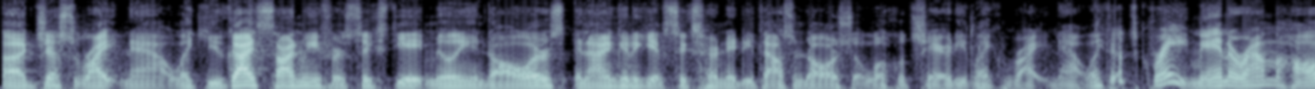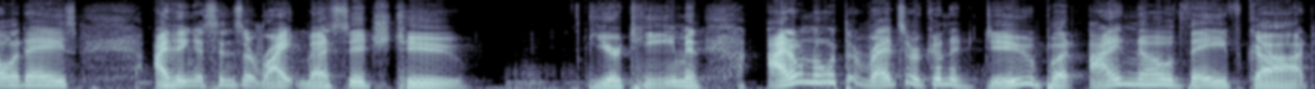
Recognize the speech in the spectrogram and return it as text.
Uh, just right now. Like you guys signed me for sixty-eight million dollars, and I'm gonna give six hundred eighty thousand dollars to a local charity. Like right now, like that's great, man. Around the holidays, I think it sends the right message to your team. And I don't know what the Reds are gonna do, but I know they've got.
